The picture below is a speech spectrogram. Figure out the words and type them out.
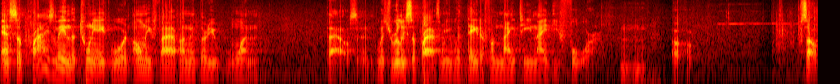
And surprisingly, in the 28th ward, only 531,000, which really surprised me with data from 1994. Uh-oh. So,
